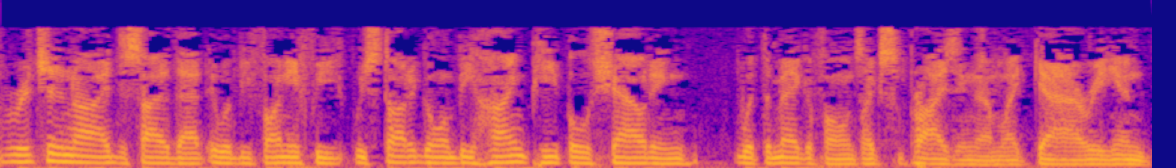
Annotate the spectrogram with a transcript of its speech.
Richard and I decided that it would be funny if we, we started going behind people shouting with the megaphones, like surprising them, like Gary and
